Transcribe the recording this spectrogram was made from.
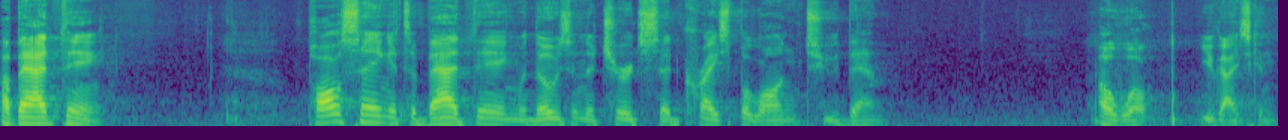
a bad thing? Paul's saying it's a bad thing when those in the church said Christ belonged to them. Oh, well, you guys can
